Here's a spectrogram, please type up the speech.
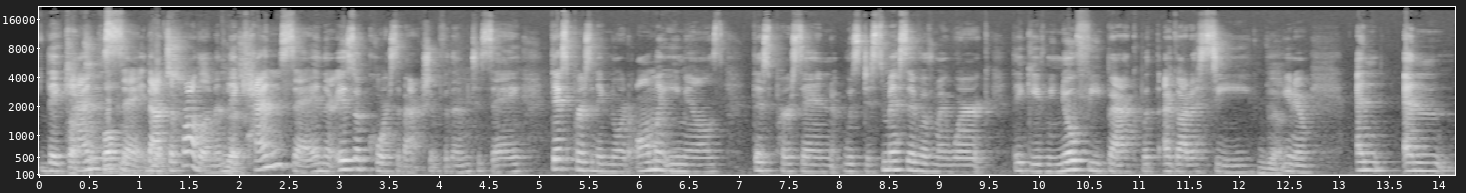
they can problem, say that's yes. a problem, and Yes. they can say, and there is a course of action for them to say, this person ignored all my emails. this person was dismissive of my work. They gave me no feedback, but I got a C. Yeah. You know, and and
